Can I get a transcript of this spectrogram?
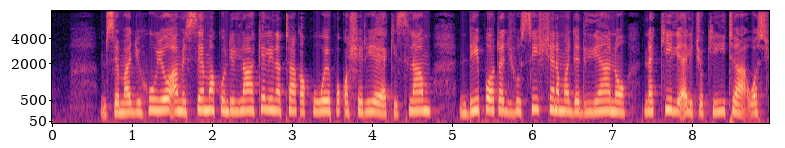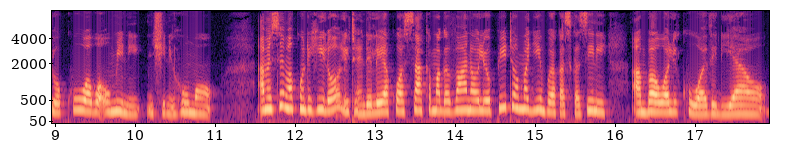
Msemaji huyo amesema kundi lake linataka kuwepo kwa sheria ya Kiislamu, ndipo watajihusisha na majadiliano na kile alichokiita wasiokuwa waumini nchini humo. Amesema kundi hilo litaendelea kuwasaka magavana waliopita wa majimbo ya kaskazini ambao walikuwa dhidi yao.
